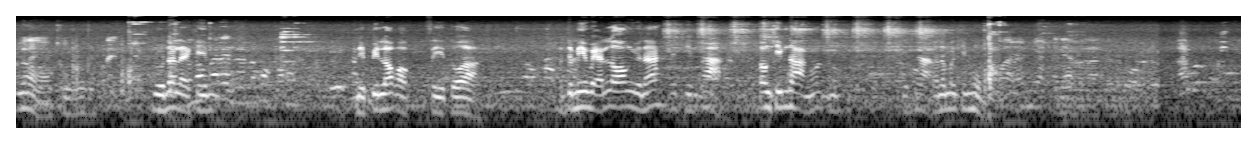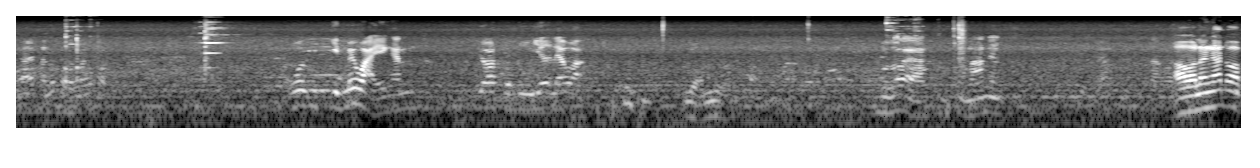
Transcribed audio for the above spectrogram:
อยู่ไหนอะคิวดูนั่นแหละครีมนี่ปินล็อกออกสี่ตัว มันจะมีแหวนรองอยู่นะ ไม่คิมถ่างต้องครีมทางมั้งคิมถ่างอันนั้นมันครีมหุบว่าแล้วเนี่ยอันเนี้ยเวลาโอ้ยกินไม่ไหวงั้น ยอดคนดูเยอะแล้วอะหลวมอยู่ดูเท่าไหร่อะถึงล้านยัง เอาแล้วงัดออก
